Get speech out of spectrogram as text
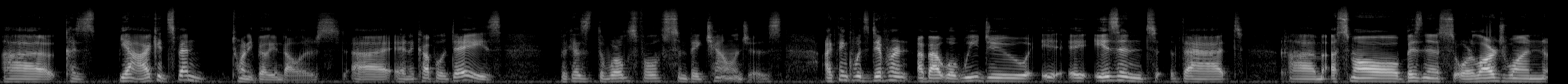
Because, uh, yeah, I could spend $20 billion uh, in a couple of days because the world is full of some big challenges. I think what's different about what we do isn't that um, a small business or a large one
